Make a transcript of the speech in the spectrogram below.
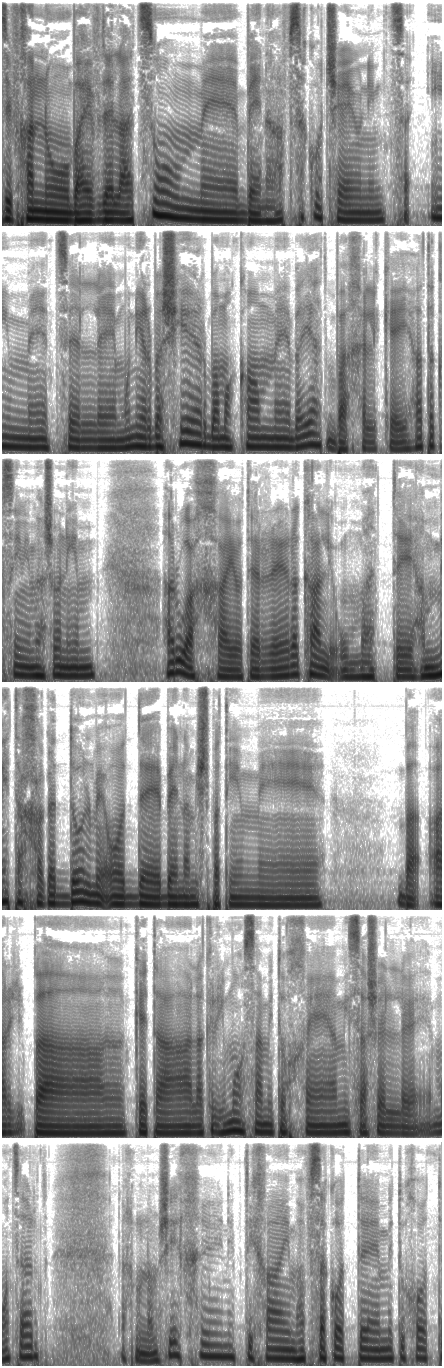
אז הבחנו בהבדל העצום uh, בין ההפסקות שהיו נמצאים אצל uh, מוניר בשיר במקום uh, ביד בחלקי הטקסימים השונים. הרוח היותר רכה לעומת המתח הגדול מאוד בין המשפטים. בקטע לקרימוסה מתוך המיסה של מוצרט. אנחנו נמשיך נפתיחה עם הפסקות מתוחות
